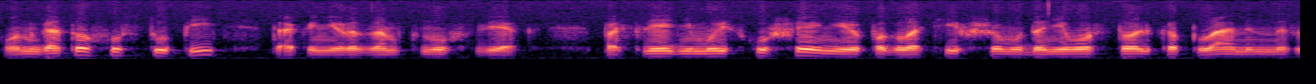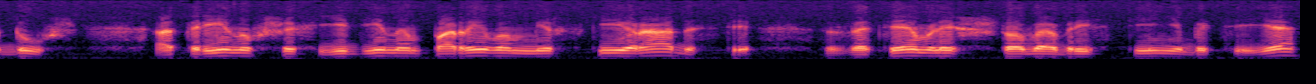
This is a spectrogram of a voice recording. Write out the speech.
Он готов уступить, так и не разомкнув век, последнему искушению, поглотившему до него столько пламенных душ, отринувших единым порывом мирские радости, затем лишь, чтобы обрести небытие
